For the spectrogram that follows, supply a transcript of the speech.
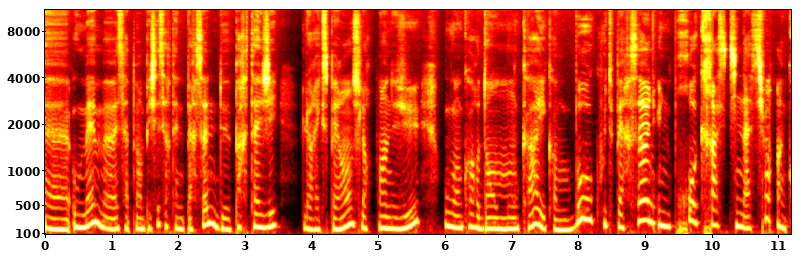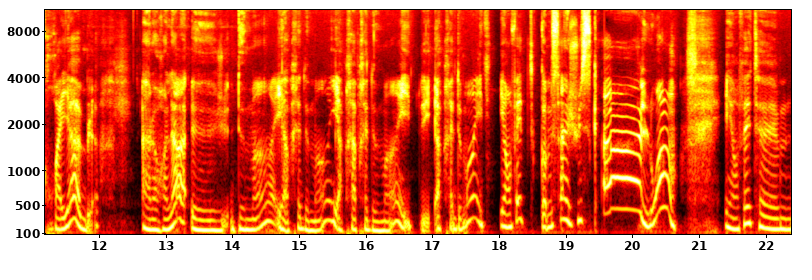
euh, ou même euh, ça peut empêcher certaines personnes de partager leur expérience, leur point de vue, ou encore dans mon cas, et comme beaucoup de personnes, une procrastination incroyable. Alors là, euh, demain et après-demain et après-après-demain et, après-demain et, en fait comme ça jusqu'à loin. Et en fait, euh,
